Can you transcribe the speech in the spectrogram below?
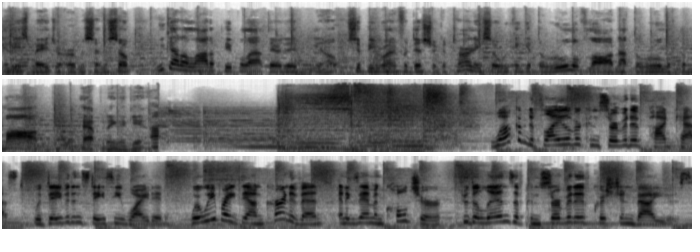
in these major urban centers. So we got a lot of people out there that you know should be running for district attorney, so we can get the rule of law, not the rule of the mob, happening again. Welcome to Flyover Conservative Podcast with David and Stacy Whited, where we break down current events and examine culture through the lens of conservative Christian values.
